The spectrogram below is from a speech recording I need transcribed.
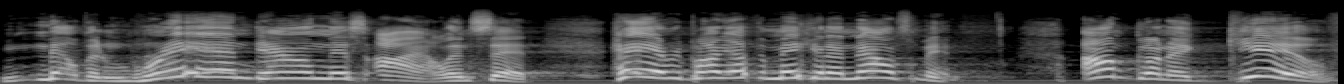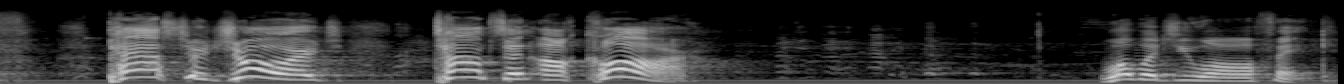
Melvin ran down this aisle and said, Hey, everybody, I have to make an announcement. I'm going to give Pastor George Thompson a car. What would you all think?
